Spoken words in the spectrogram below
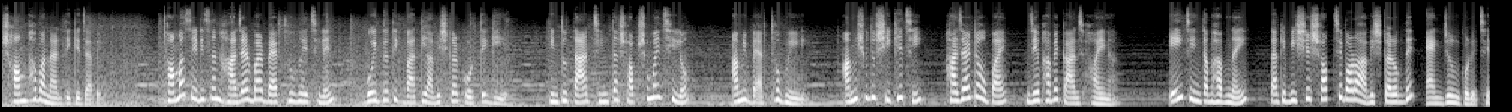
সম্ভাবনার দিকে যাবে। থমাস এডিসন হাজারবার ব্যর্থ হয়েছিলেন বৈদ্যুতিক বাতি আবিষ্কার করতে গিয়ে। কিন্তু তার চিন্তা সবসময় ছিল আমি ব্যর্থ হইনি। আমি শুধু শিখেছি হাজারটা উপায় যেভাবে কাজ হয় না। এই চিন্তাভাবনাই তাকে বিশ্বের সবচেয়ে বড় আবিষ্কারকদের একজন করেছে।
